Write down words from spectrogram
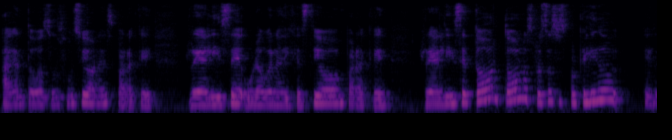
hagan todas sus funciones para que realice una buena digestión, para que realice todo, todos los procesos, porque el hígado eh,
